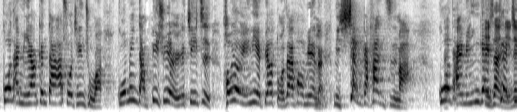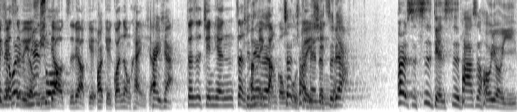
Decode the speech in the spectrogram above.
郭台铭要跟大家说清楚啊，国民党必须有一个机制，侯友谊你也不要躲在后面了，你像个汉子嘛。郭台铭应该在记者会里面说，资料给给观众看一下，看一下，这是今天正传媒刚公布最新的。资料，二十四点四趴是侯友谊，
